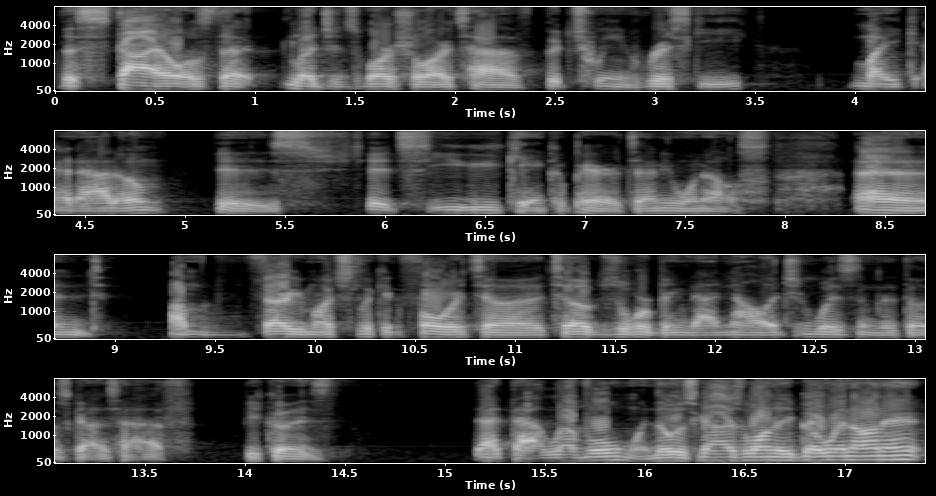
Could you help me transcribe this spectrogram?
the styles that Legends Martial Arts have between Risky, Mike, and Adam is it's you can't compare it to anyone else. And I'm very much looking forward to to absorbing that knowledge and wisdom that those guys have because at that level, when those guys want to go in on it,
